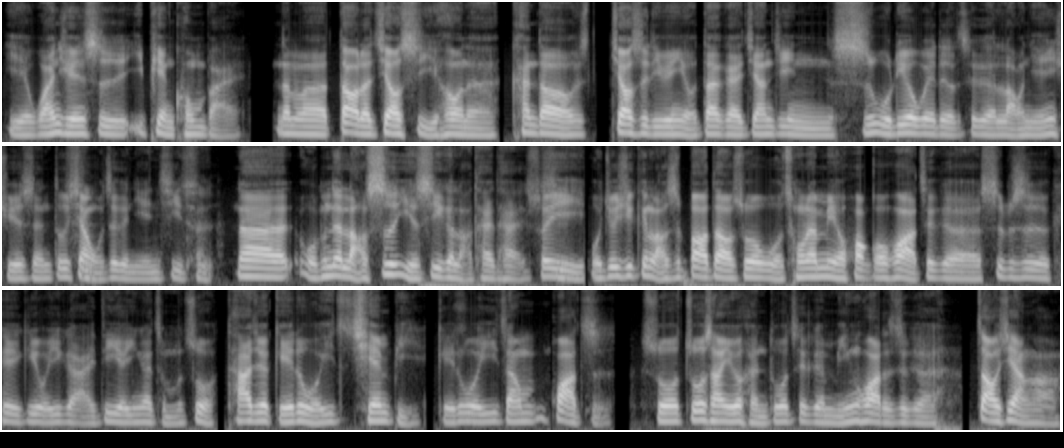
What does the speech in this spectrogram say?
也完全是一片空白。那么到了教室以后呢，看到教室里面有大概将近十五六位的这个老年学生，都像我这个年纪的。那我们的老师也是一个老太太，所以我就去跟老师报道，说我从来没有画过画，这个是不是可以给我一个 idea 应该怎么做？他就给了我一支铅笔，给了我一张画纸，说桌上有很多这个名画的这个照相啊。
